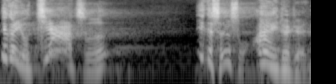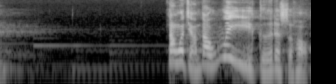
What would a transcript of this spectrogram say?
一个有价值，一个神所爱的人。当我讲到位格的时候，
